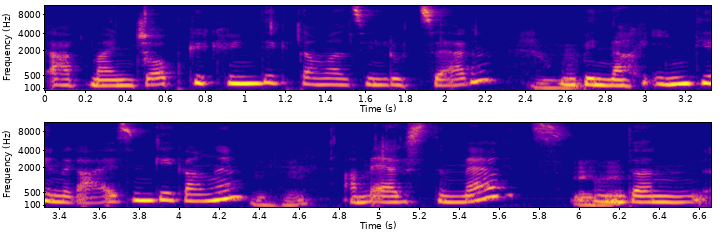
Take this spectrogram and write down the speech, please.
habe meinen Job gekündigt, damals in Luzern und Mhm. bin nach Indien reisen gegangen Mhm. am 1. März Mhm. und dann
